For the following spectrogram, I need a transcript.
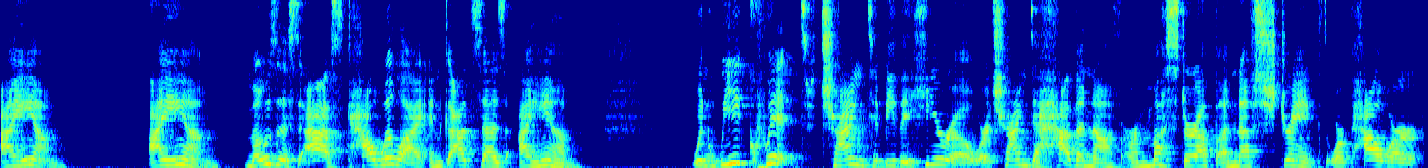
I am. I am. Moses asks, How will I? And God says, I am. When we quit trying to be the hero or trying to have enough or muster up enough strength or power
